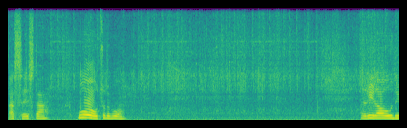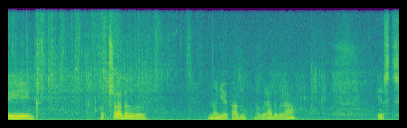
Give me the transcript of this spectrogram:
Asysta. Wow, co to było? Reloading. No, przeładowywał. No nie, padł. Dobra, dobra. Jest.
